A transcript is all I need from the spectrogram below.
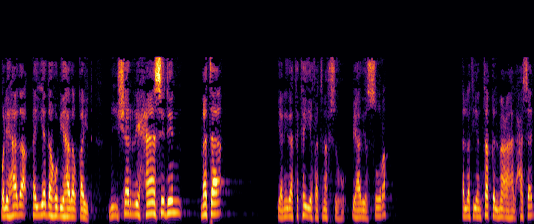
ولهذا قيده بهذا القيد من شر حاسد متى؟ يعني إذا تكيفت نفسه بهذه الصورة التي ينتقل معها الحسد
